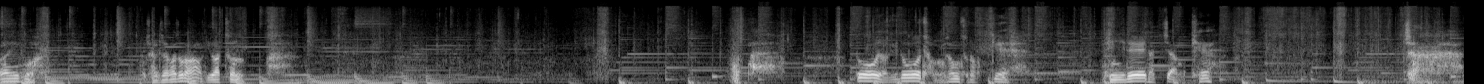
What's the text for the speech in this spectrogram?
아이고 잘 잡아줘라 이 같은 또 여기도 정성스럽게 비닐에 닿지 않게. 자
